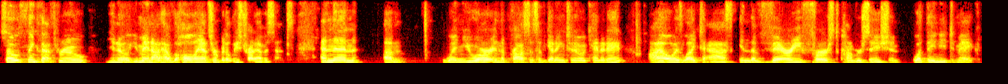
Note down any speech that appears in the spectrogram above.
So think that through. You know, you may not have the whole answer, but at least try to have a sense. And then, um, when you are in the process of getting to know a candidate, I always like to ask in the very first conversation what they need to make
